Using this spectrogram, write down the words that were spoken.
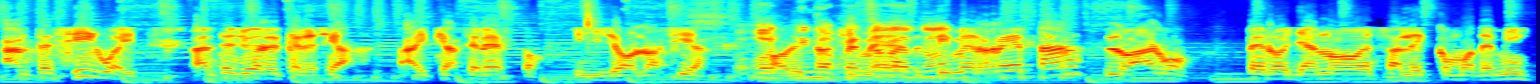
Antes sí, güey. Antes yo era el que decía, hay que hacer esto. Y yo lo hacía. O- Ahorita no si, me, si me retan, lo hago. Pero ya no sale como de mí.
